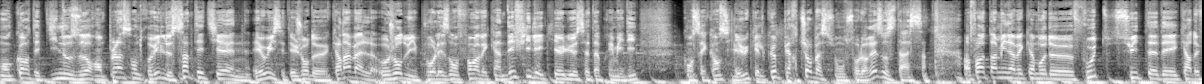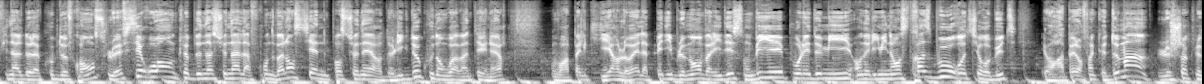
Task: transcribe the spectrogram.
ou encore des dinosaures en plein centre-ville de Saint-Étienne. Et oui, c'était jour de carnaval aujourd'hui pour les enfants avec un défilé qui a eu lieu cet après-midi. Conséquence, il y a eu quelques perturbations sur le réseau Stas. Enfin, on termine avec un mot de foot. Suite des quarts de finale de la Coupe de France, le FC Rouen, club de national, affronte Valenciennes, pensionnaire de Ligue 2, coup d'envoi à 21h. On vous rappelle qu'hier, l'OL a péniblement validé son billet pour les demi en éliminant Strasbourg au tir au but. Et on rappelle enfin que demain, le choc Le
